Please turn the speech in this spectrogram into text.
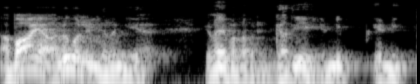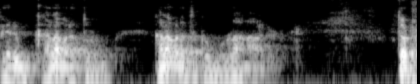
அபாய அலுவலில் இறங்கிய இளையபல்லவரின் கதியை எண்ணி எண்ணி பெரும் கலவரத்துடன் கலவரத்துக்கும் உள்ளானார்கள். 都是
